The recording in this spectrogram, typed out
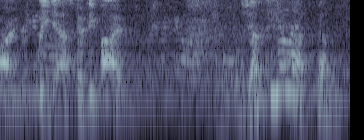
Alright. We guess 55. Just to your left, fellas.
